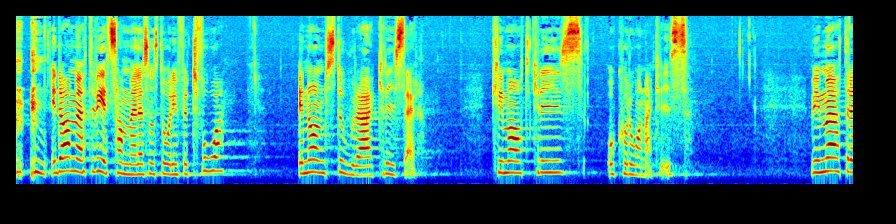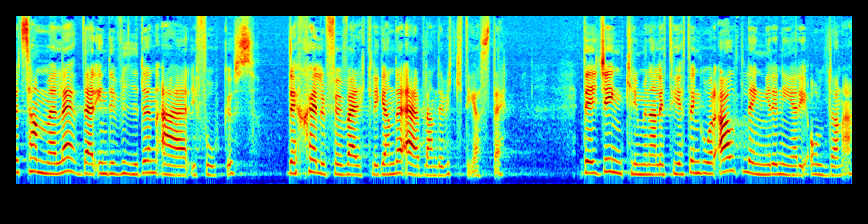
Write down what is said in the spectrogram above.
Idag möter vi ett samhälle som står inför två enormt stora kriser. Klimatkris och coronakris. Vi möter ett samhälle där individen är i fokus. Där självförverkligande är bland det viktigaste. Där gängkriminaliteten går allt längre ner i åldrarna.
